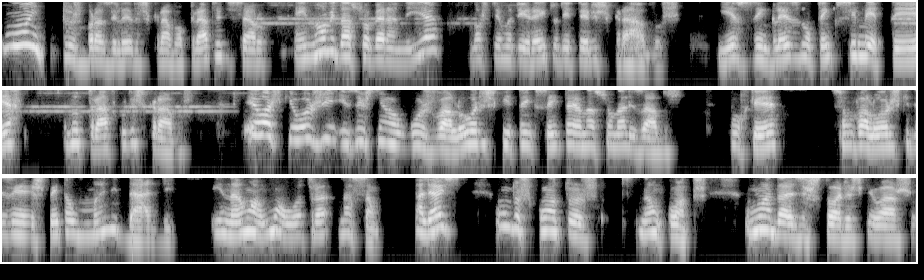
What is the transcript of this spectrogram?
muitos brasileiros escravocratas disseram: em nome da soberania, nós temos direito de ter escravos. E esses ingleses não têm que se meter no tráfico de escravos. Eu acho que hoje existem alguns valores que têm que ser internacionalizados, porque são valores que dizem respeito à humanidade e não a uma ou outra nação. Aliás, um dos contos, não contos, uma das histórias que eu acho,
